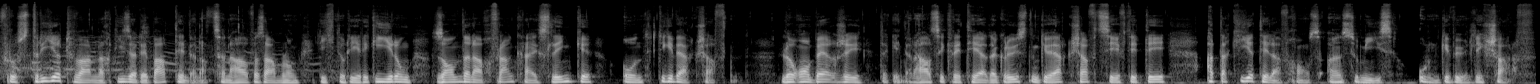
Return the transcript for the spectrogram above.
Frustriert war nach dieser Debatte in der Nationalversammlung nicht nur die Regierung, sondern auch Frankreichs Linke und die Gewerkschaften. Laurent Berger, der Generalsekretär der größten Gewerkschaft CFDT, attackierte la France Insoumise ungewöhnlich scharf.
